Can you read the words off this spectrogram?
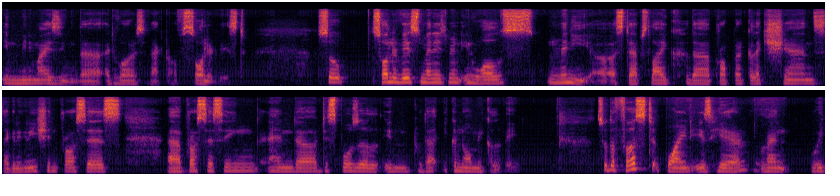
in minimizing the adverse effect of solid waste. So solid waste management involves many uh, steps like the proper collection, segregation process, uh, processing and uh, disposal into the economical way. So the first point is here when we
